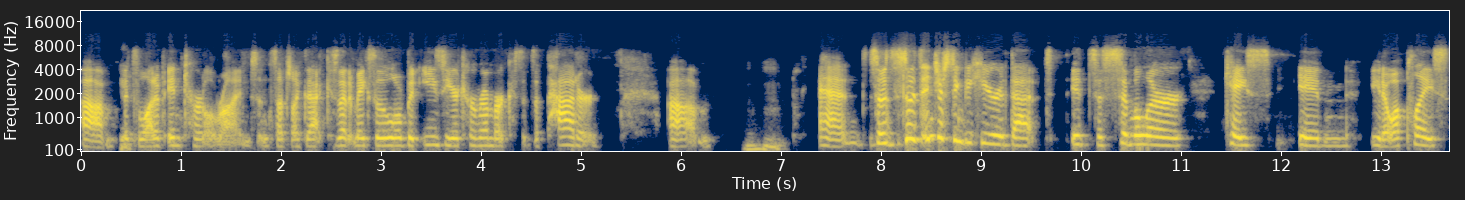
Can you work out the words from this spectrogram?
Um, yeah. It's a lot of internal rhymes and such like that because then it makes it a little bit easier to remember because it's a pattern. Um, mm-hmm. And so, so it's interesting to hear that it's a similar case in you know a place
